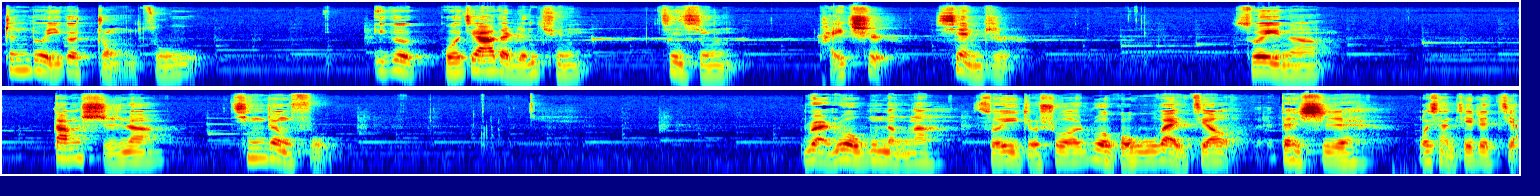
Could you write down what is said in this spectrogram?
针对一个种族、一个国家的人群进行排斥、限制。所以呢，当时呢。清政府软弱无能啊，所以就说弱国无外交。但是我想接着讲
